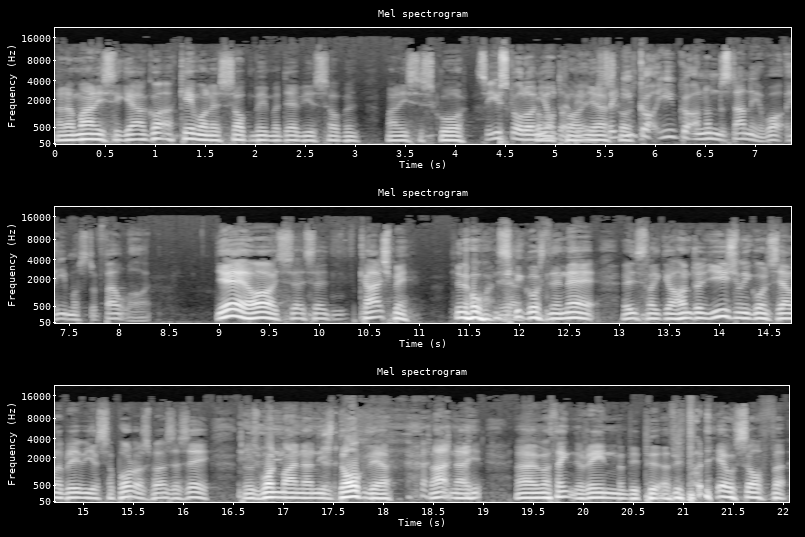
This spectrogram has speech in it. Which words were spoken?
and I managed to get. I got. I came on as sub, made my debut sub, and managed to score. So you scored on your a debut. yeah, so you've got you've got an understanding of what he must have felt like. Yeah, oh, it's, it's a catch me. You know, once Yeah. it goes in the net, it's like a hundred. You usually go and celebrate with your supporters, but as I say, there was one man and his dog there that night. Um, I think the rain maybe put everybody else off, but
